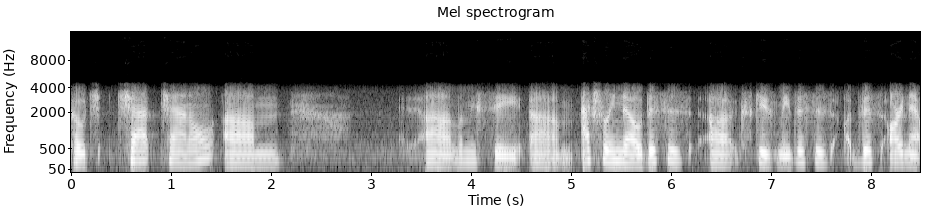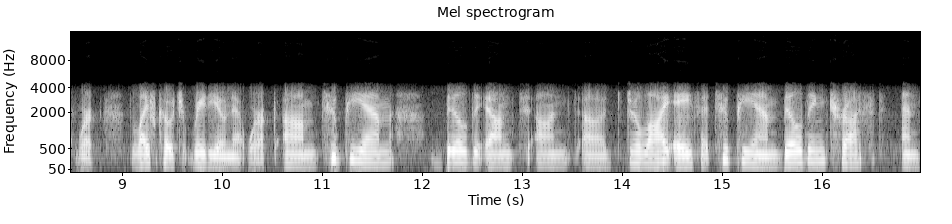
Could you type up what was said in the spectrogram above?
Coach Chat channel. Um, uh, let me see. Um, actually, no. This is uh, excuse me. This is this our network, the Life Coach Radio Network. Um, 2 p.m. building on on uh, July 8th at 2 p.m. Building trust and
